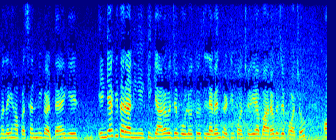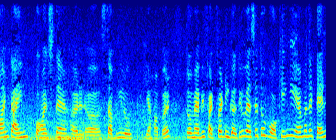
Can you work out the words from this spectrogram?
मतलब यहाँ पसंद नहीं करते हैं। ये इंडिया की तरह नहीं है कि 11 बजे बोलो तो 11:30 पहुंचो या 12 बजे पहुंचो। ऑन टाइम पहुँचते हैं हर आ, सभी लोग यहाँ पर। तो मैं भी फटफट निकलती हूँ। वैसे तो वॉकिंग ही है मतलब 10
